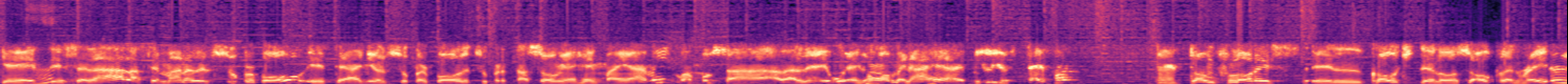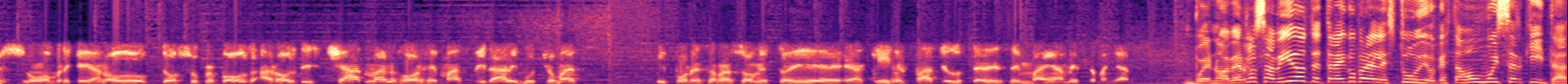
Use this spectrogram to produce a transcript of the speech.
que se da la semana del Super Bowl. Este año el Super Bowl, el Super Tazón es en Miami. Vamos a, a darle, es un homenaje a Emilio Estefan. Eh, Tom Flores, el coach de los Oakland Raiders, un hombre que ganó do- dos Super Bowls, Haroldis Chapman, Jorge Masvidal y mucho más. Y por esa razón estoy eh, aquí en el patio de ustedes en Miami esta mañana. Bueno, haberlo sabido, te traigo para el estudio, que estamos muy cerquita.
